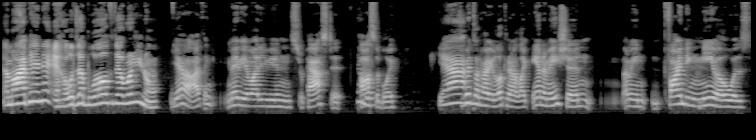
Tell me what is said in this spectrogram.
In my opinion, it holds up well with the original. Yeah, I think maybe it might have even surpassed it. Possibly. Yeah, Depends on how you're looking at it. Like animation, I mean, Finding Nemo was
